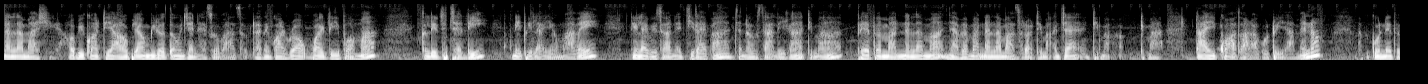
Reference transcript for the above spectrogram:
နှစ်လက်မှရှိတယ်ဟုတ်ပြီကွာဒီဟာကိုပြောင်းပြီးတော့သုံးချင်တယ်ဆိုပါစို့ဒါသင်ကွာ rock white လေးပေါ်မှာကလစ်တစ်ချက်လေးနှိပ်ပြလိုက်ရုံပါပဲနှိပ်လိုက်ပြီးဆိုတော့ကြည့်လိုက်ပါကျွန်တော်စာလေးကဒီမှာဘယ်ဘက်မှာနှစ်လက်မှညာဘက်မှာနှစ်လက်မှဆိုတော့ဒီမှာအကြိုက်ဒီမှာဒီမှာတာကြီးကွာသွားတာကိုတွေ့ရမယ်နော်ကိုနဲ့တူ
